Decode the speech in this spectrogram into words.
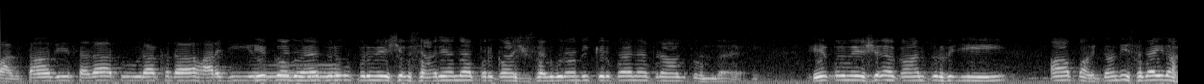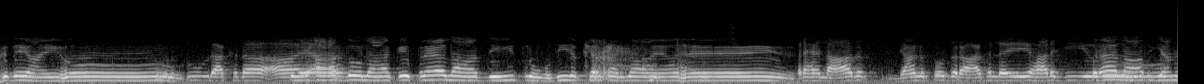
ਭਗਤਾਂ ਦੀ ਸਦਾ ਤੂੰ ਰੱਖਦਾ ਹਰ ਜੀਉ। ਇੱਕੋ ਗੁਰੂ ਪਰਮੇਸ਼ਰ ਸਾਰਿਆਂ ਦਾ ਪ੍ਰਕਾਸ਼ ਸਤਿਗੁਰਾਂ ਦੀ ਕਿਰਪਾ ਨਾਲ ਪ੍ਰਾਪਤ ਹੁੰਦਾ ਹੈ। हे ਪਰਮੇਸ਼ਰ ਅਕਾਲ ਪੁਰਖ ਜੀ ਆਪ ਭਗਤਾਂ ਦੀ ਸਦਾ ਹੀ ਰੱਖਦੇ ਆਏ ਹੋ। ਤੂੰ ਰੱਖਦਾ ਆਇਆ। ਆਪ ਤੋਂ ਲਾ ਕੇ ਪ੍ਰਹਿਲਾਦ ਦੀ ਭਰੂ ਦੀ ਰੱਖਿਆ ਕਰਦਾ ਆਇਆ ਹੈ। ਪ੍ਰਹਿਲਾਦ ਜਨ ਤੁਧ ਰਾਖ ਲਏ ਹਰ ਜੀਉ। ਪ੍ਰਹਿਲਾਦ ਜਨ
